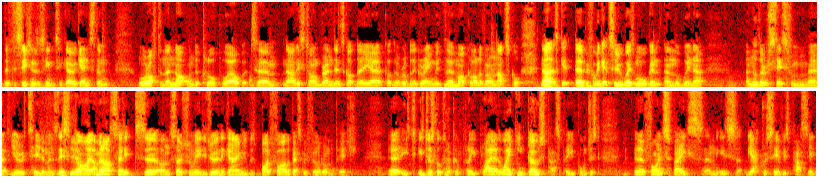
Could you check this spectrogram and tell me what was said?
the decisions seem to go against them more often than not under Claude Puel. But um, now this time, Brendan's got the uh, got the rub of the green with uh, Mm. Michael Oliver on that score. Now let's get uh, before we get to Wes Morgan and the winner. Another assist from uh, Youri Tielemans. This Yeah. guy, I mean, I said it uh, on social media during the game. He was by far the best midfielder on the pitch. Uh, he, he just looks like a complete player. The way he can ghost past people and just uh, find space and his, the accuracy of his passing,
